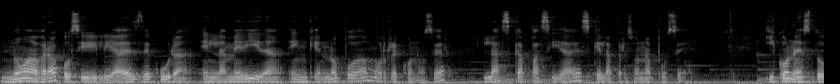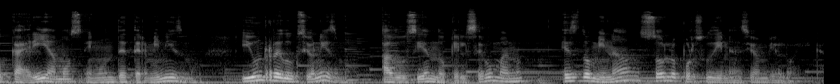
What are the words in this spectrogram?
no habrá posibilidades de cura en la medida en que no podamos reconocer las capacidades que la persona posee. Y con esto caeríamos en un determinismo y un reduccionismo, aduciendo que el ser humano es dominado solo por su dimensión biológica.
